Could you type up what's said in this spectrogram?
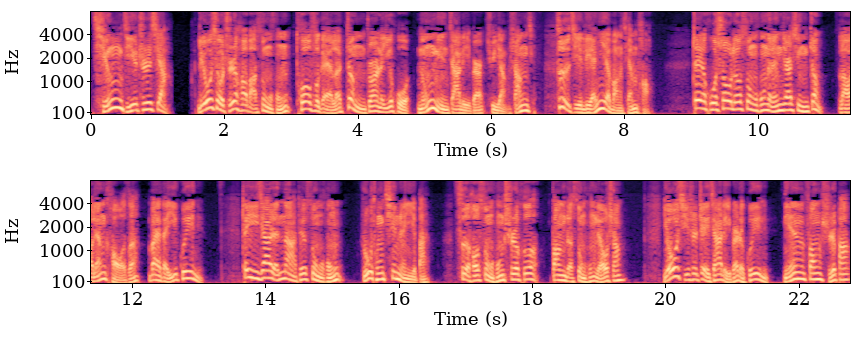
情急之下，刘秀只好把宋弘托付给了郑庄的一户农民家里边去养伤去，自己连夜往前跑。这户收留宋弘的人家姓郑，老两口子外带一闺女。这一家人呢，对宋红如同亲人一般，伺候宋红吃喝，帮着宋红疗伤。尤其是这家里边的闺女，年方十八，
